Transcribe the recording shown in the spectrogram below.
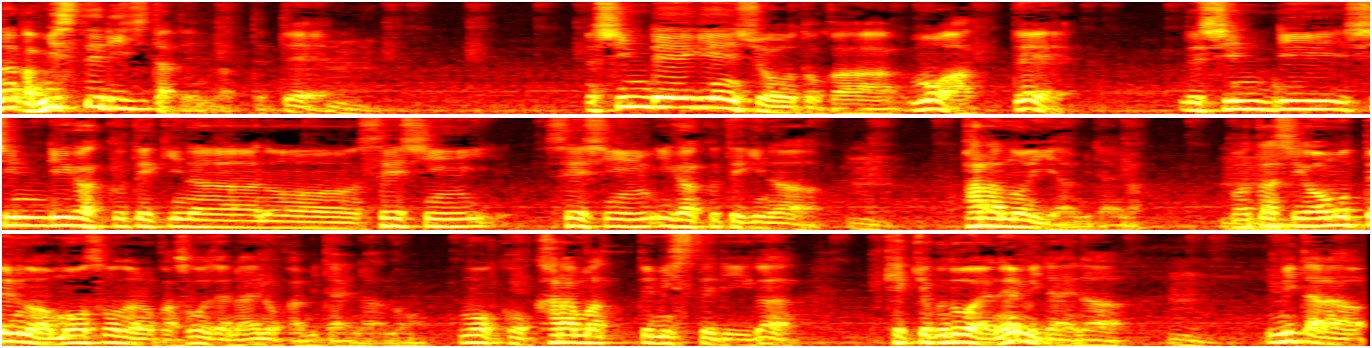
なんかミステリー仕立てになってて、心霊現象とかもあってで心理心理学的なあの精神精神医学的なうん。パラノイアみたいな、うん。私が思ってるのは妄想なのかそうじゃないのかみたいなの。もこう絡まってミステリーが結局どうやねんみたいな。うん。見たら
